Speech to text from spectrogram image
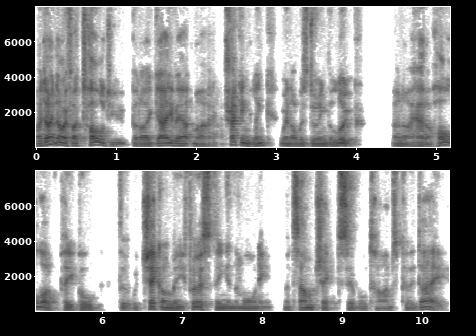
I don't know if I told you, but I gave out my tracking link when I was doing the loop, and I had a whole lot of people that would check on me first thing in the morning, and some checked several times per day.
